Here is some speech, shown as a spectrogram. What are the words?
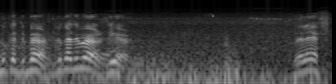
Look at the bird. Look at the bird here. The left.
